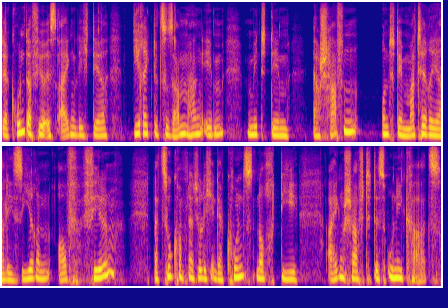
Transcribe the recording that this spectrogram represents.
der Grund dafür ist eigentlich der direkte Zusammenhang eben mit dem Erschaffen und dem Materialisieren auf Film. Dazu kommt natürlich in der Kunst noch die Eigenschaft des Unikats.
